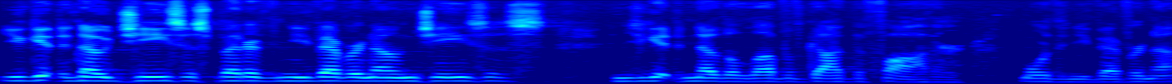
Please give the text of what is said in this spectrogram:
You get to know Jesus better than you've ever known Jesus. And you get to know the love of God the Father more than you've ever known.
